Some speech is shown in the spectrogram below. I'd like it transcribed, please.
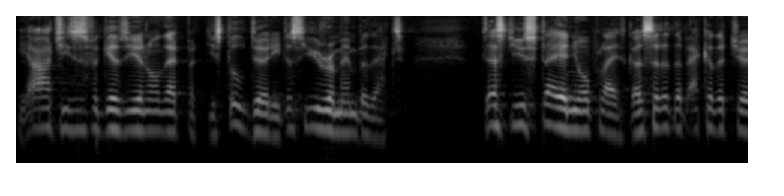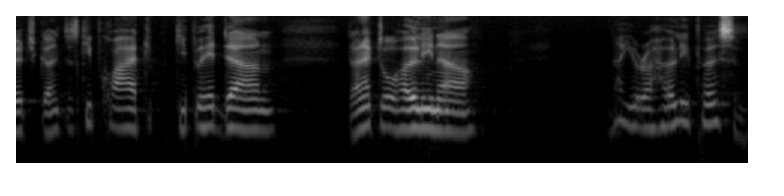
Yeah, Jesus forgives you and all that, but you're still dirty. Just you remember that. Just you stay in your place. Go sit at the back of the church. Go just keep quiet. Keep your head down. Don't act all holy now. No, you're a holy person.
